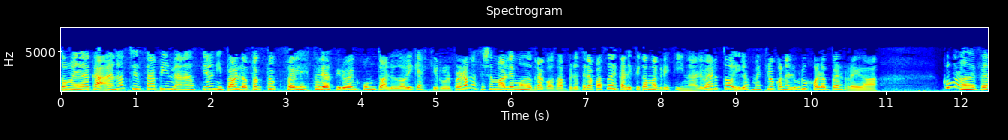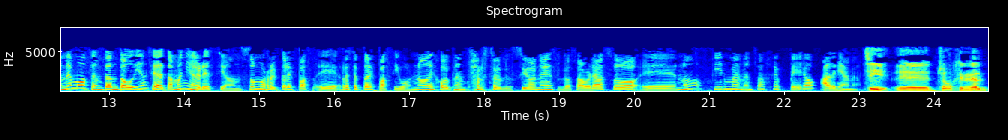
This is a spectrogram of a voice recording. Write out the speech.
Toma de acá. Anoche Sapin, La Nación y Pablo Toc Toc Soy la Historia sirven junto a Ludovica Esquirru. El programa se llama Hablemos de otra cosa, pero se la pasó descalificando a Cristina, Alberto y los mezcló con el brujo López Rega. ¿Cómo nos defendemos en tanta audiencia de tamaño y agresión? Somos rectores pas- eh, receptores pasivos. No dejo de pensar soluciones. Los abrazo. Eh, no firma el mensaje, pero Adriana. Sí, eh, yo en general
